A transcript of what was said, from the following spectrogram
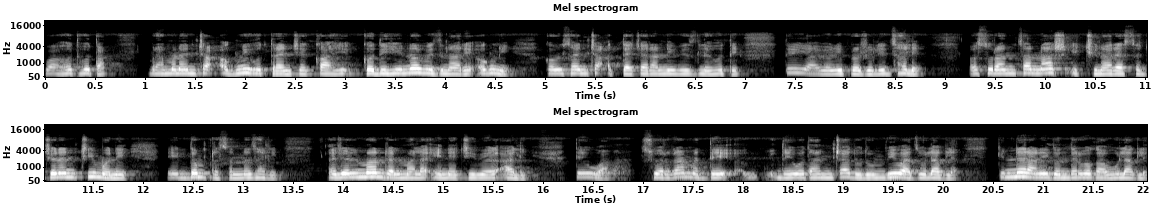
वाहत होता. ब्राह्मणांच्या अग्निहोत्रांचे काही कधीही न विजणारे अग्नी कंसांच्या अत्याचारांनी विजले होते. ते यावेळी प्रज्वलित झाले. असुरांचा नाश इच्छिणाऱ्या सज्जनांची मने एकदम प्रसन्न झाली. अजन्मान जन्माला येण्याची वेळ आली. तेव्हा स्वर्गामध्ये देवतांच्या दुदुंबी वाजू लागल्या. किन्नर आणि गंधर्व गाऊ लागले.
